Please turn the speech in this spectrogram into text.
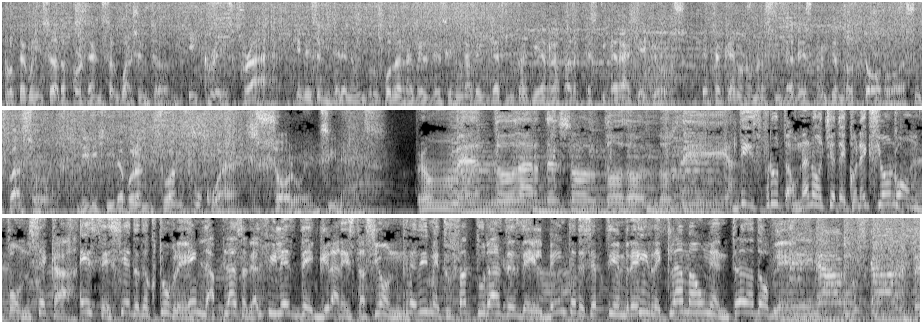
protagonizada por Denzel Washington y Chris Pratt, quienes lideran a un grupo de rebeldes en una vengativa guerra para castigar a aquellos que atacaron una ciudad destruyendo todo a su paso. Dirigida por Antoine Fuqua, solo en cines. Prometo darte el sol todos los días. Disfruta una noche de conexión con Fonseca este 7 de octubre en la Plaza de Alfiles de Gran Estación. Redime tus facturas desde el 20 de septiembre y reclama una entrada doble. Vine a buscarte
